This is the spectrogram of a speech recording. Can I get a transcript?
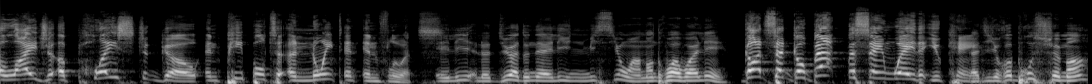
Elijah a place to go and people to anoint and influence. Élie, le Dieu a donné à Élie une mission, un endroit où aller. God said, Go back the same way that you Il a came. dit rebrousse chemin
